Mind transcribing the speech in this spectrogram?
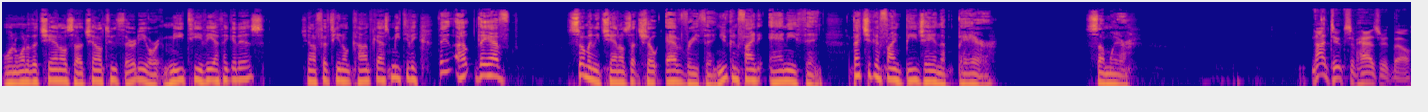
on one of the channels, uh, Channel 230 or Me TV, I think it is. Channel 15 on Comcast, Me TV. They, uh, they have so many channels that show everything. You can find anything. I bet you can find BJ and the Bear somewhere. Not Dukes of Hazzard though.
